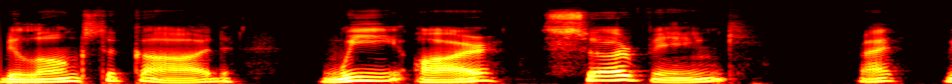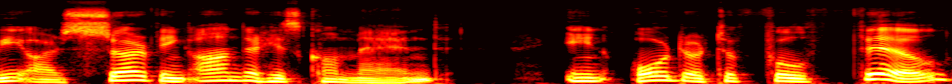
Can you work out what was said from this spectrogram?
belongs to God. We are serving, right? We are serving under His command in order to fulfill,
